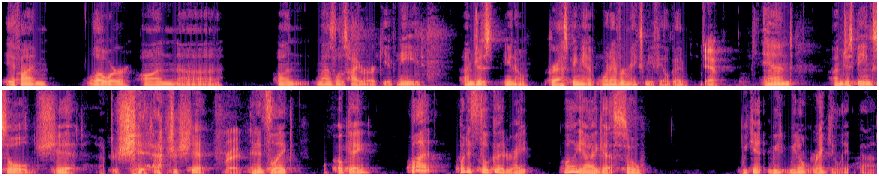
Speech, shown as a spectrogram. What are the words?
if I'm lower on, uh, on Maslow's hierarchy of need. I'm just, you know, grasping at whatever makes me feel good. Yeah. And I'm just being sold shit after shit after shit. Right. And it's like, okay, but, but it's still good, right? Well, yeah, I guess. So we can't, we, we don't regulate that.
